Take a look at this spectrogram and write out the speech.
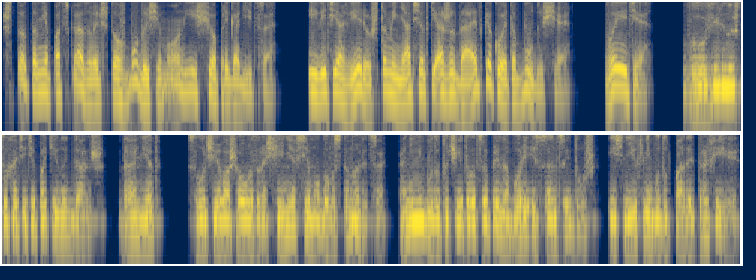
Что-то мне подсказывает, что в будущем он еще пригодится. И ведь я верю, что меня все-таки ожидает какое-то будущее. Выйти. Вы уверены, что хотите покинуть данж? Да, нет? В случае вашего возвращения все мобы восстановятся. Они не будут учитываться при наборе эссенций душ, и с них не будут падать трофеи.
